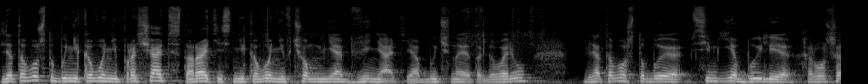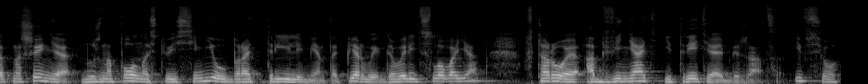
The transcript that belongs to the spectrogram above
Для того, чтобы никого не прощать, старайтесь никого ни в чем не обвинять. Я обычно это говорю. Для того, чтобы в семье были хорошие отношения, нужно полностью из семьи убрать три элемента. Первый — говорить слово «я». Второе — обвинять. И третье — обижаться. И все,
